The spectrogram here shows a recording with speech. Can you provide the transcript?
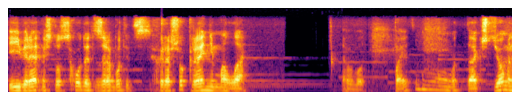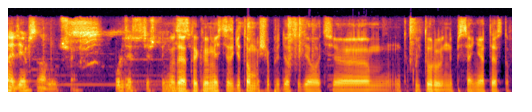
И вероятность, что сходу это заработает хорошо, крайне мала. Вот. Поэтому вот так. Ждем и надеемся на лучшее. Пользуемся тем, что ну есть. да, только вместе с гитом еще придется делать э, эту культуру написания тестов.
